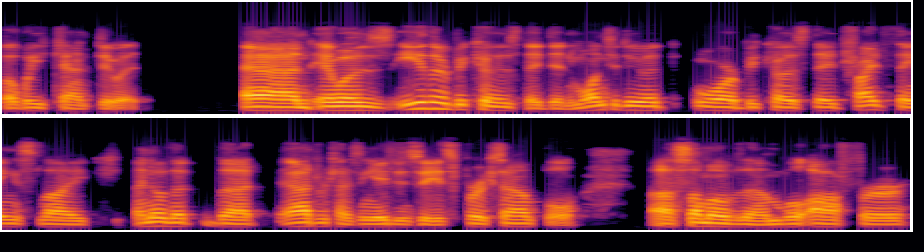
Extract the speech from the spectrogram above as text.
but we can't do it." And it was either because they didn't want to do it or because they tried things like I know that that advertising agencies, for example, uh, some of them will offer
